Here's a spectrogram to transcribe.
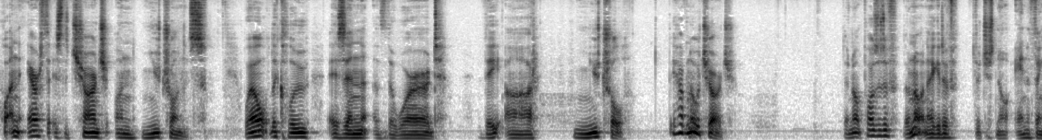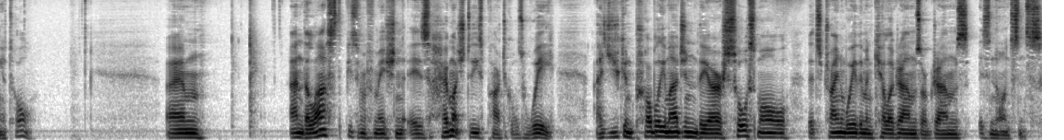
What on earth is the charge on neutrons? Well, the clue is in the word. They are neutral. They have no charge. They're not positive, they're not negative, they're just not anything at all. Um, and the last piece of information is how much do these particles weigh? As you can probably imagine, they are so small that to try and weigh them in kilograms or grams is nonsense.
